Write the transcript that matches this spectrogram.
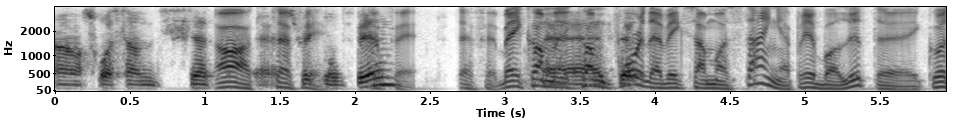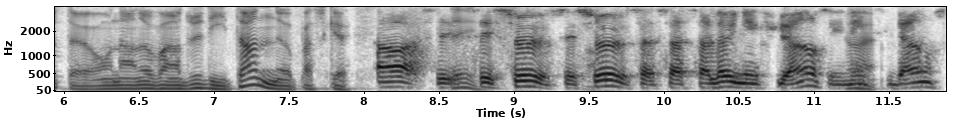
en 77. Ah, tout à fait. Tout à fait. Tout à fait. Ben, comme, euh, comme Ford avec sa Mustang, après Bullet, euh, écoute, on en a vendu des tonnes parce que. Ah, c'est sûr, c'est sûr. Ça, ça, ça, a une influence et une incidence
